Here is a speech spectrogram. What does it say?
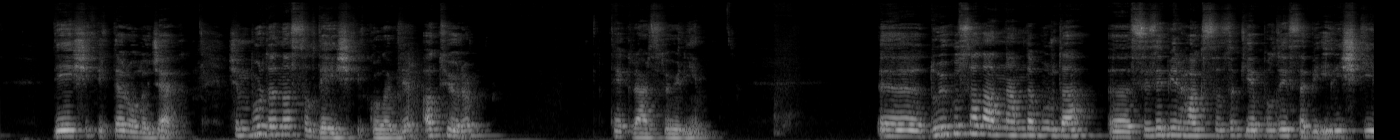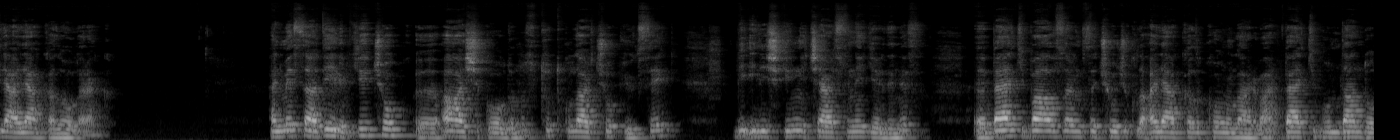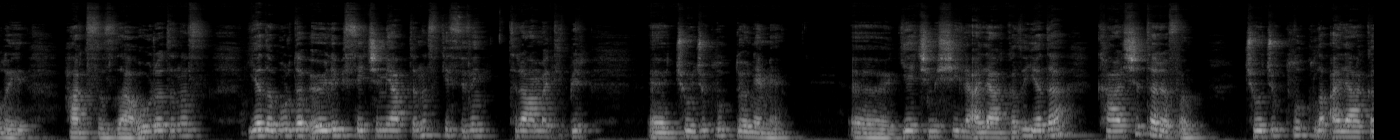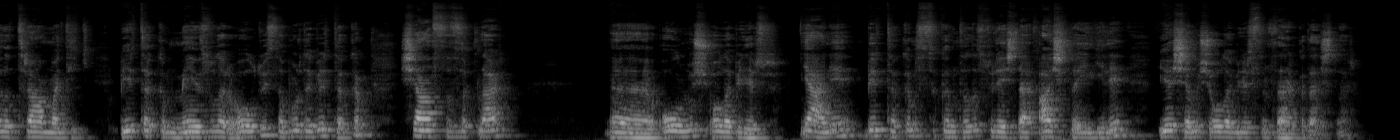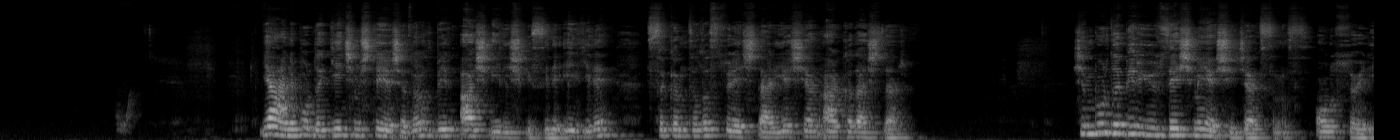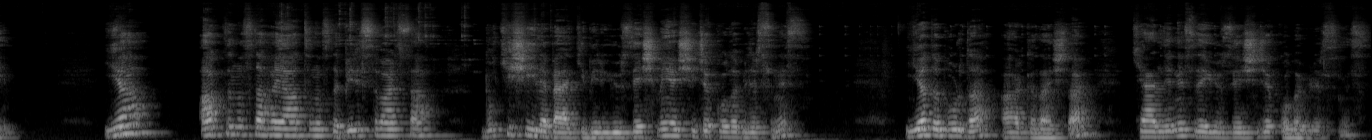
değişiklikler olacak. Şimdi burada nasıl değişiklik olabilir? Atıyorum tekrar söyleyeyim. E, duygusal anlamda burada e, size bir haksızlık yapıldıysa bir ilişkiyle alakalı olarak. Hani mesela diyelim ki çok e, aşık oldunuz, tutkular çok yüksek, bir ilişkinin içerisine girdiniz. E, belki bazılarınızda çocukla alakalı konular var. Belki bundan dolayı haksızlığa uğradınız. Ya da burada öyle bir seçim yaptınız ki sizin travmatik bir e, çocukluk dönemi e, geçmişiyle alakalı ya da karşı tarafın çocuklukla alakalı travmatik bir takım mevzuları olduysa burada bir takım şanssızlıklar e, olmuş olabilir. Yani bir takım sıkıntılı süreçler aşkla ilgili yaşamış olabilirsiniz arkadaşlar. Yani burada geçmişte yaşadığınız bir aşk ilişkisiyle ilgili sıkıntılı süreçler yaşayan arkadaşlar. Şimdi burada bir yüzleşme yaşayacaksınız. Onu söyleyeyim. Ya aklınızda hayatınızda birisi varsa bu kişiyle belki bir yüzleşme yaşayacak olabilirsiniz. Ya da burada arkadaşlar kendinizle yüzleşecek olabilirsiniz.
